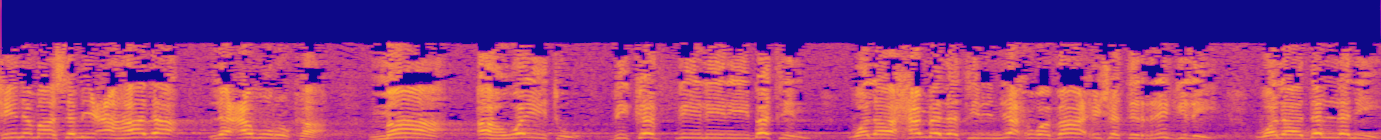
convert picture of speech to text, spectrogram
حينما سمع هذا لعمرك ما أهويت بكفي لريبة ولا حملت نحو فاحشة الرجل ولا دلني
